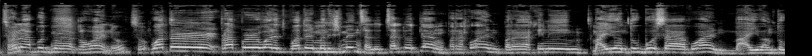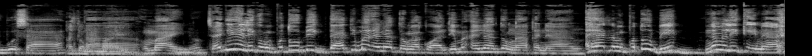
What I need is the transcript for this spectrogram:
So kana pod mga kawan, no? So water proper water, water management salot-salot lang para kuan, para kining maayo ang tubo sa kuan, maayo ang tubo sa Atong ah, humay. humay, no? So ideally kung magpatubig ta, timaan na to nga kuan, timaan na to nga kanang ayat lang magpatubig nang liki na.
